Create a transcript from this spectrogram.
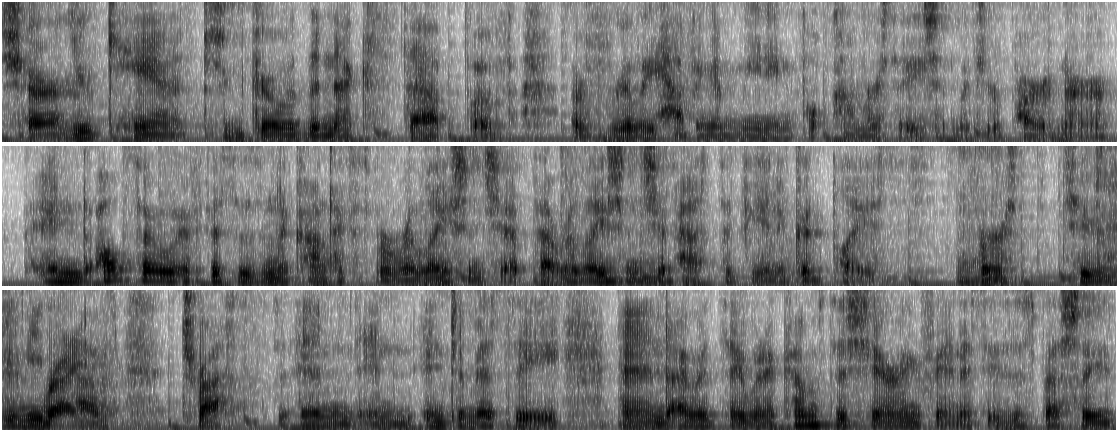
sure. you can't go the next step of, of really having a meaningful conversation with your partner. And also, if this is in the context of a relationship, that relationship mm -hmm. has to be in a good place mm-hmm. first, too. You need right. to have trust and, and intimacy. And I would say when it comes to sharing fantasies, especially,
